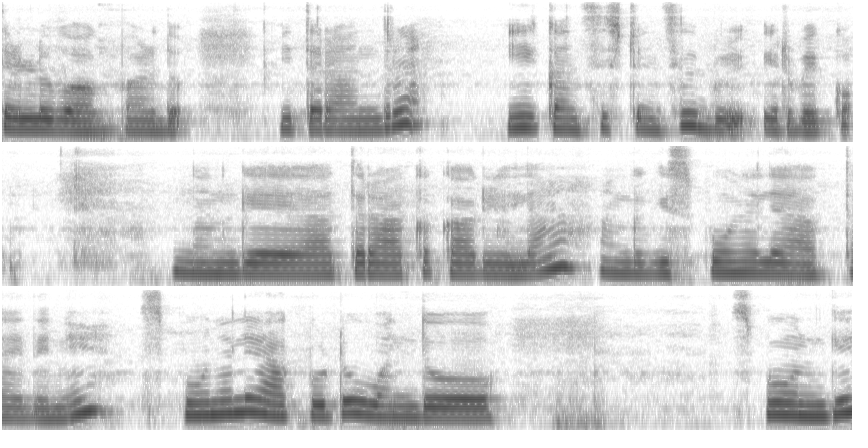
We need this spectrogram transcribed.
ತೆಳ್ಳಗೂ ಆಗಬಾರ್ದು ಈ ಥರ ಅಂದರೆ ಈ ಕನ್ಸಿಸ್ಟೆನ್ಸಿಲಿ ಬಿ ಇರಬೇಕು. ನನಗೆ ಆ ಥರ ಹಾಕೋಕ್ಕಾಗಲಿಲ್ಲ. ಹಾಗಾಗಿ ಸ್ಪೂನಲ್ಲೇ ಹಾಕ್ತಾಯಿದ್ದೀನಿ ಸ್ಪೂನಲ್ಲೇ ಹಾಕ್ಬಿಟ್ಟು ಒಂದು ಸ್ಪೂನ್ಗೆ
